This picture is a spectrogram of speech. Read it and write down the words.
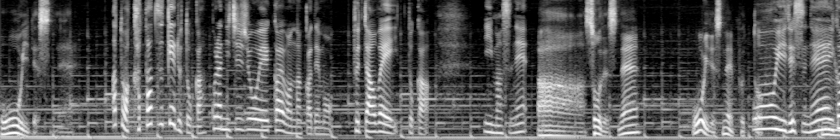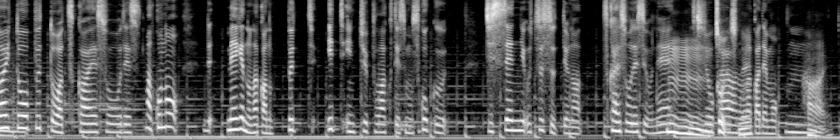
多いですね。あとは片付けるとか、これは日常英会話の中でも put away とか言いますね。ああ、そうですね。多いですね、プット。多いですね。うん意外と put は使えそうです。まあこので名言の中の put it into practice もすごく実践に移すっていうのは使えそうですよね。うんうんうん日常会話の中でも。うんはい。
